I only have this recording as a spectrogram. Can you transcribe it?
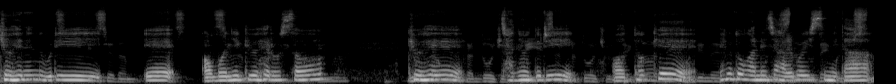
교회는 우리의 어머니 교회로서 교회 자녀들이 어떻게 행동하는지 알고 있습니다.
